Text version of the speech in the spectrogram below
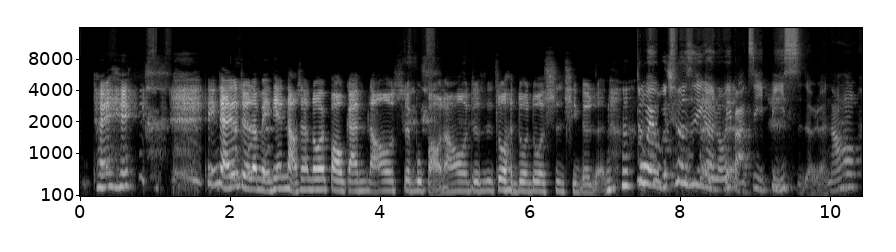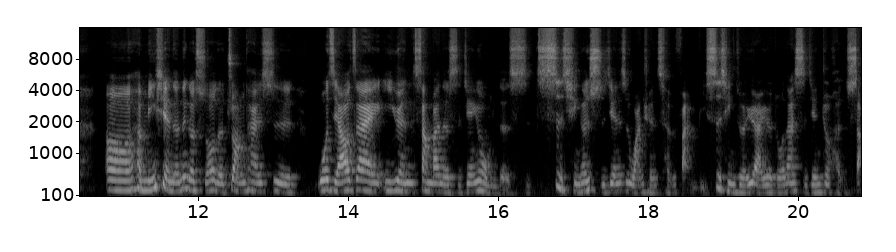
怖。对，听起来就觉得每天好像都会爆肝，然后睡不饱，然后就是做很多很多事情的人。对，我就是一个很容易把自己逼死的人，然后呃，很明显的那个时候的状态是。我只要在医院上班的时间，因为我们的事事情跟时间是完全成反比，事情只会越来越多，但时间就很少。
